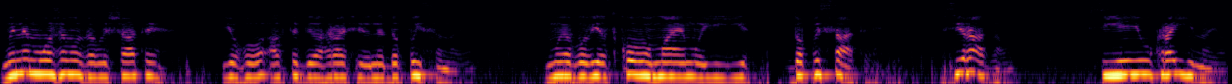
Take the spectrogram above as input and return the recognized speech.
Ми не можемо залишати його автобіографію недописаною. Ми обов'язково маємо її дописати всі разом, всією Україною.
